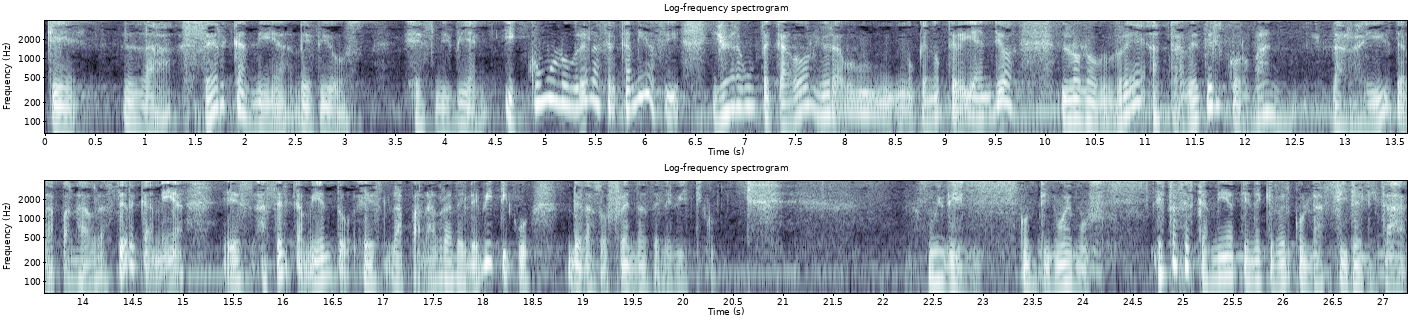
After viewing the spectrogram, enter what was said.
que la cercanía de Dios es mi bien. ¿Y cómo logré la cercanía? Si yo era un pecador, yo era uno que no creía en Dios, lo logré a través del corbán. La raíz de la palabra cercanía es acercamiento, es la palabra de Levítico, de las ofrendas de Levítico. Muy bien, continuemos. Esta cercanía tiene que ver con la fidelidad,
